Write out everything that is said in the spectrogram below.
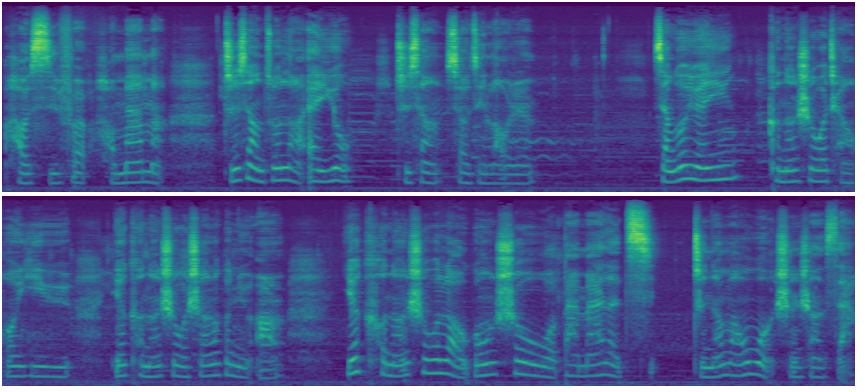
好媳妇儿、好妈妈，只想尊老爱幼，只想孝敬老人。想个原因，可能是我产后抑郁，也可能是我生了个女儿。也可能是我老公受我爸妈的气，只能往我身上撒。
